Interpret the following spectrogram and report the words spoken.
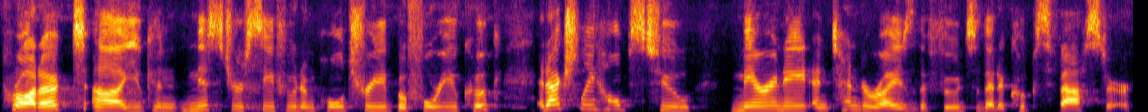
product. Uh, you can mist your seafood and poultry before you cook. It actually helps to marinate and tenderize the food so that it cooks faster.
